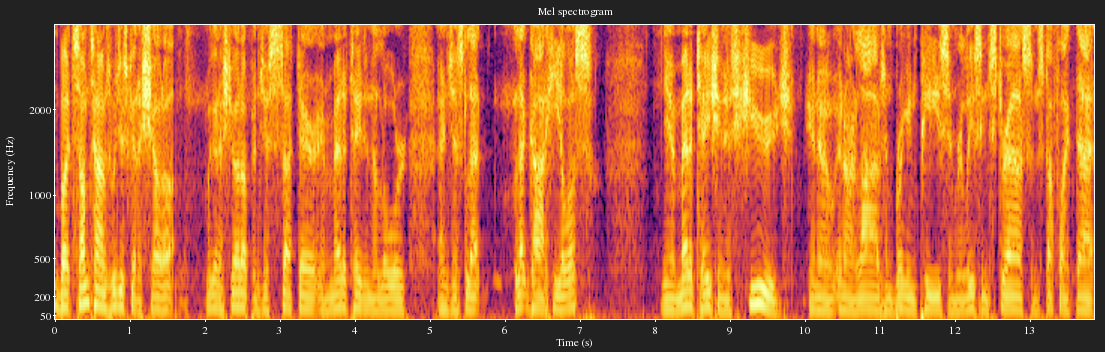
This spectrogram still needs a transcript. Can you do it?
but sometimes we just got to shut up. We got to shut up and just sit there and meditate in the Lord and just let let God heal us. You know, meditation is huge you know, in our lives and bringing peace and releasing stress and stuff like that.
